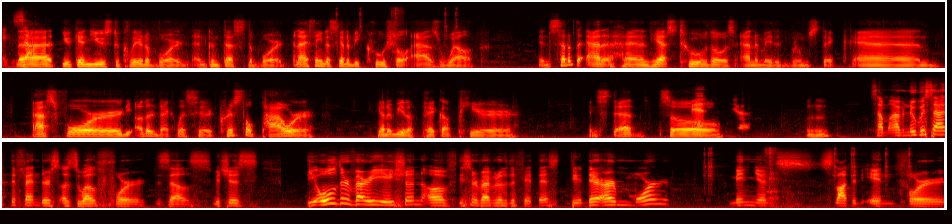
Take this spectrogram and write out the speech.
Exactly. that you can use to clear the board and contest the board. And I think that's going to be crucial as well. Instead of the an- and he has two of those animated broomstick. And as for the other deck list here, Crystal Power gonna be the pickup here instead. So yeah, Some Anubisath defenders as well for Zels, which is the older variation of the survival of the fittest. There are more minions slotted in for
